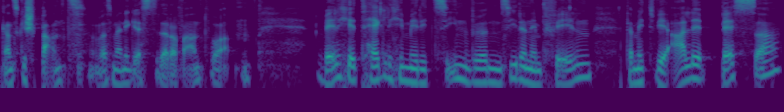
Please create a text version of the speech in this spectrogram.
ganz gespannt, was meine Gäste darauf antworten. Welche tägliche Medizin würden Sie denn empfehlen, damit wir alle besser,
